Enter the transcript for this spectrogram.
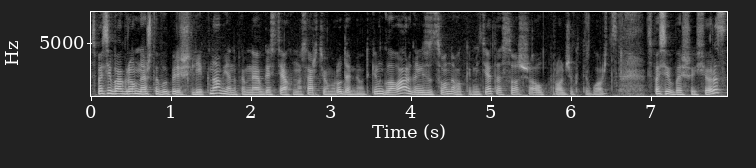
Спасибо огромное, что вы пришли к нам. Я напоминаю, в гостях у нас Артем Рудометкин, глава организационного комитета Social Project Awards. Спасибо большое еще раз.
